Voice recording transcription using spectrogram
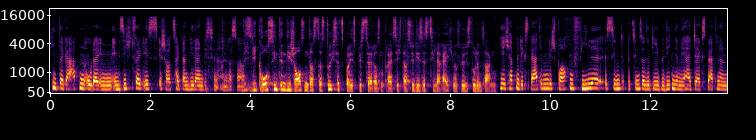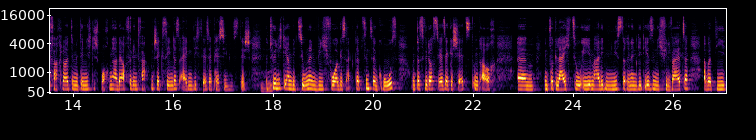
Hintergarten oder im, im Sichtfeld ist, schaut es halt dann wieder ein bisschen anders aus. Wie, wie, groß sind denn die Chancen, dass das durchsetzbar ist bis 2030, dass wir dieses Ziel erreichen? Was würdest du denn sagen? Ja, ich habe mit Expertinnen gesprochen. Viele sind, beziehungsweise beziehungsweise die überwiegende Mehrheit der Expertinnen und Fachleute, mit denen ich gesprochen habe, auch für den Faktencheck sehen das eigentlich sehr, sehr pessimistisch. Mhm. Natürlich die Ambitionen, wie ich vorher gesagt habe, sind sehr groß und das wird auch sehr, sehr geschätzt und auch ähm, im Vergleich zu ehemaligen Ministerinnen geht irrsinnig viel weiter, aber die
